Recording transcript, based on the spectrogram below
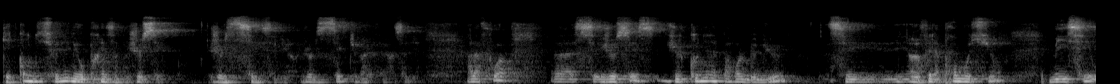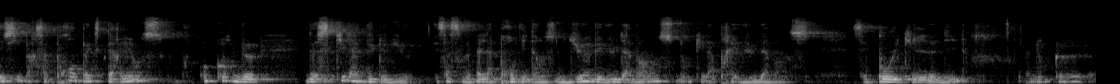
qui est conditionné mais au présent. Je sais, je le sais Seigneur, je le sais que tu vas le faire Seigneur à la fois, euh, je sais, je connais la parole de Dieu, il en fait la promotion, mais c'est aussi par sa propre expérience au cours de, de ce qu'il a vu de Dieu. Et ça, ça s'appelle la providence. Dieu avait vu d'avance, donc il a prévu d'avance. C'est Paul qui le dit. Donc euh,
